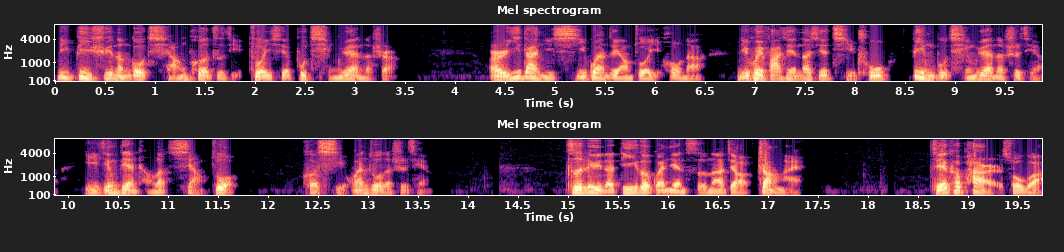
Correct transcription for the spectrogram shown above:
你必须能够强迫自己做一些不情愿的事儿。而一旦你习惯这样做以后呢，你会发现那些起初并不情愿的事情，已经变成了想做和喜欢做的事情。自律的第一个关键词呢，叫障碍。杰克帕尔说过啊，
